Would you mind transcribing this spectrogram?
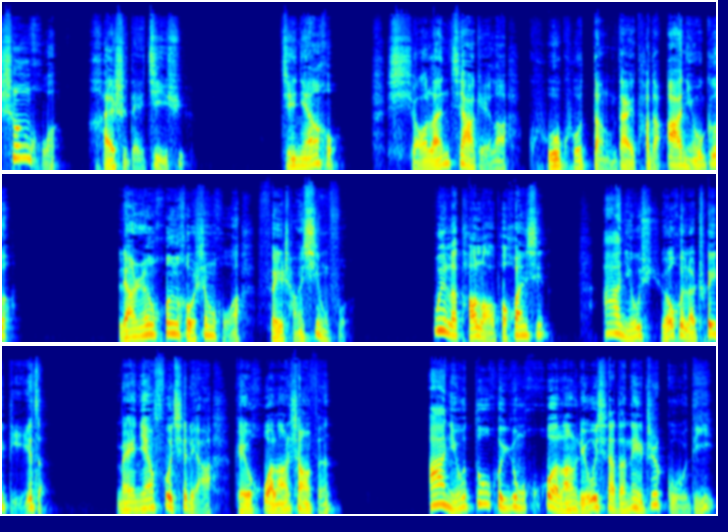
生活还是得继续。几年后，小兰嫁给了苦苦等待她的阿牛哥，两人婚后生活非常幸福。为了讨老婆欢心，阿牛学会了吹笛子。每年夫妻俩给货郎上坟，阿牛都会用货郎留下的那只骨笛，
